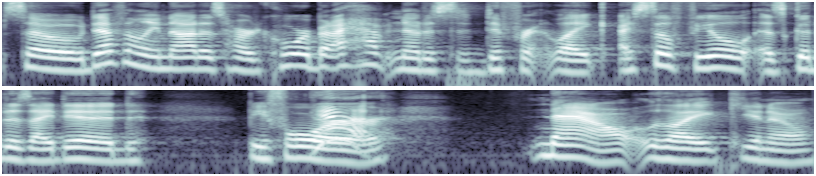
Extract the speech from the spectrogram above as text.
so definitely not as hardcore, but I haven't noticed a different like I still feel as good as I did before Yeah. now, like, you know.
